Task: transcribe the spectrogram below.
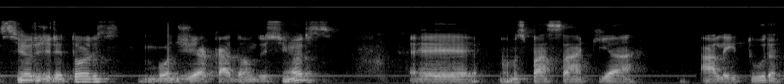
Senhores diretores, bom dia a cada um dos senhores. É, vamos passar aqui a, a leitura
